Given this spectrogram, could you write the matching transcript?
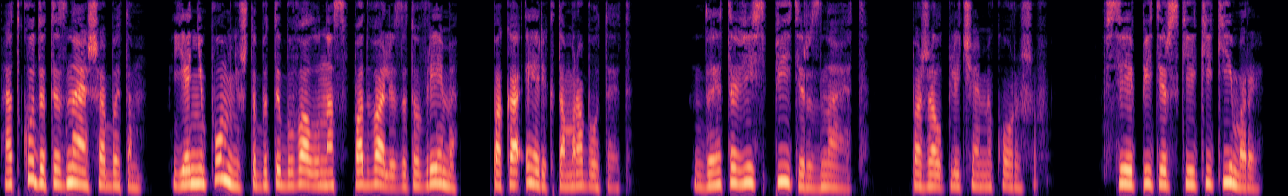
«Откуда ты знаешь об этом? Я не помню, чтобы ты бывал у нас в подвале за то время, пока Эрик там работает». «Да это весь Питер знает», — пожал плечами Корышев. Все питерские кикиморы,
